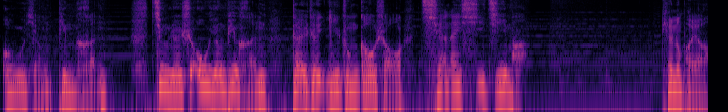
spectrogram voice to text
欧阳冰痕，竟然是欧阳冰痕带着一众高手前来袭击吗？听众朋友，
